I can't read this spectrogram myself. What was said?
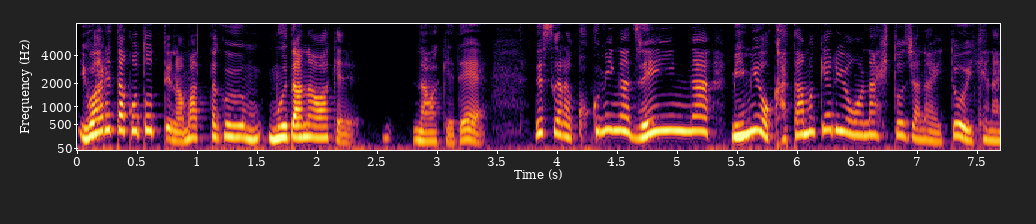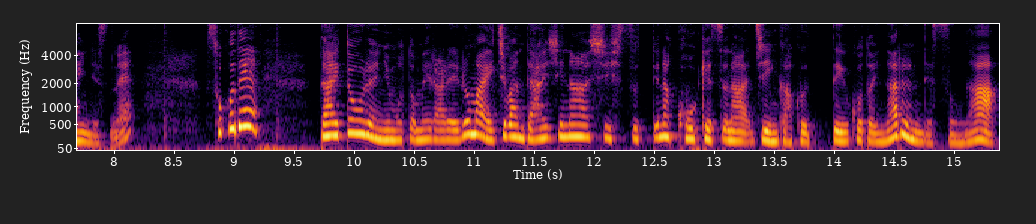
言われたことっていうのは全く無駄なわけなわけでですから国民が全員が耳を傾けるような人じゃないといけないんですね。そこで大統領に求められる、まあ、一番大事な資質っていうのは高潔な人格っていうことになるんですが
